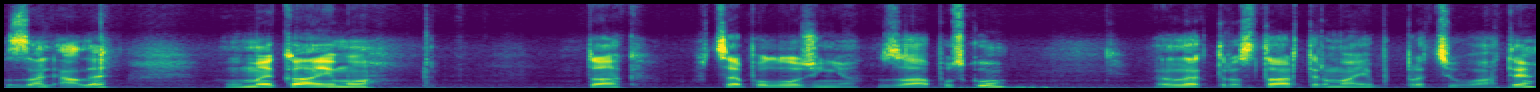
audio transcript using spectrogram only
заляли. Вмикаємо так, в це положення запуску. Електростартер має працювати.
